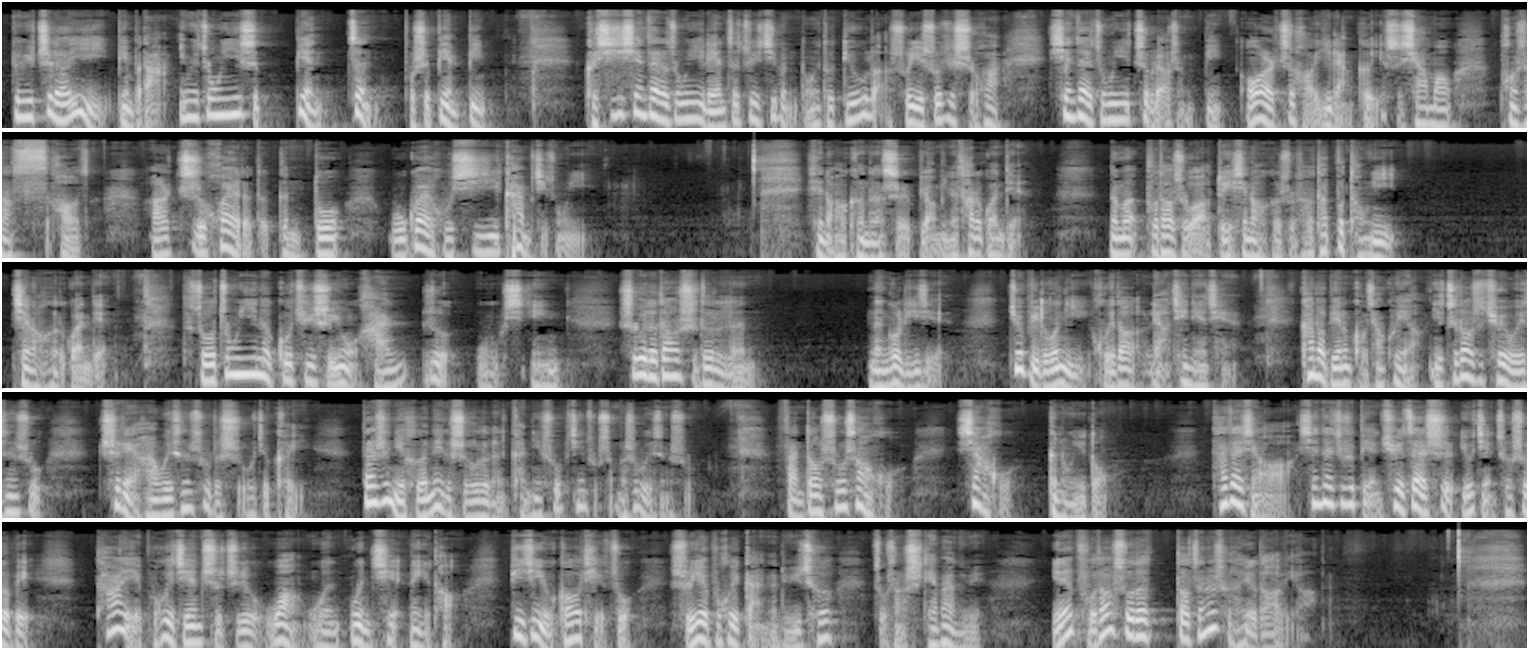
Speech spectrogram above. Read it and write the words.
对于治疗意义并不大，因为中医是辨证，不是辨病。可惜现在的中医连这最基本的东西都丢了，所以说句实话，现在中医治不了什么病，偶尔治好一两个也是瞎猫碰上死耗子，而治坏了的更多，无怪乎西医看不起中医。现在奥克呢是表明了他的观点。那么葡萄说啊，对谢老克说，他说他不同意谢老克的观点。他说中医呢，过去是用寒热五行，是为了当时的人能够理解。就比如你回到两千年前，看到别人口腔溃疡，你知道是缺维生素，吃点含维生素的食物就可以。但是你和那个时候的人肯定说不清楚什么是维生素，反倒说上火、下火更容易懂。他在想啊，现在就是扁鹊在世，有检测设备，他也不会坚持只有望闻问切那一套。毕竟有高铁坐，谁也不会赶着驴车走上十天半个月。也葡萄说的倒真的是很有道理啊，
